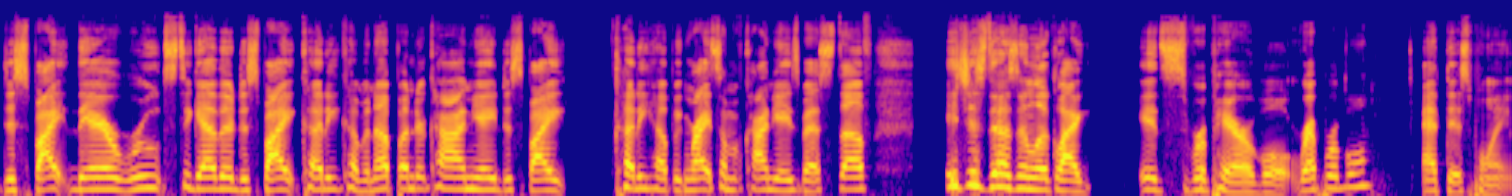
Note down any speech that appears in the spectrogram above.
despite their roots together, despite Cudi coming up under Kanye, despite Cudi helping write some of Kanye's best stuff, it just doesn't look like it's repairable, reparable at this point.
